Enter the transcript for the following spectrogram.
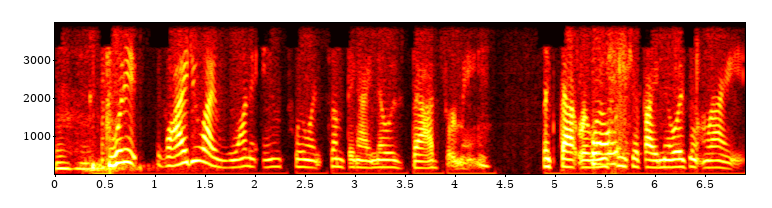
Mm-hmm. Would it? Why do I want to influence something I know is bad for me? Like that relationship well, I know isn't right.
